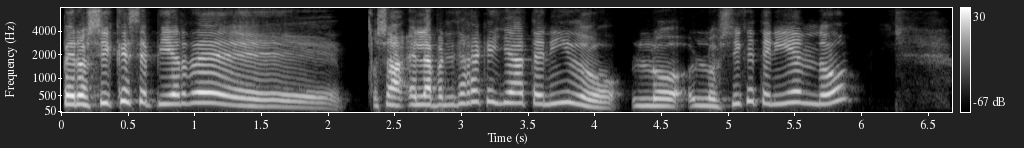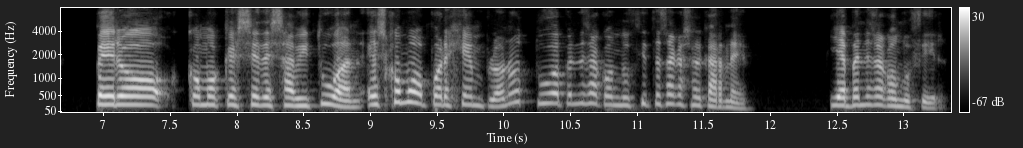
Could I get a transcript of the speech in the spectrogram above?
pero sí que se pierde, o sea, el aprendizaje que ya ha tenido lo, lo sigue teniendo, pero como que se deshabitúan. Es como, por ejemplo, ¿no? Tú aprendes a conducir, te sacas el carnet y aprendes a conducir.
